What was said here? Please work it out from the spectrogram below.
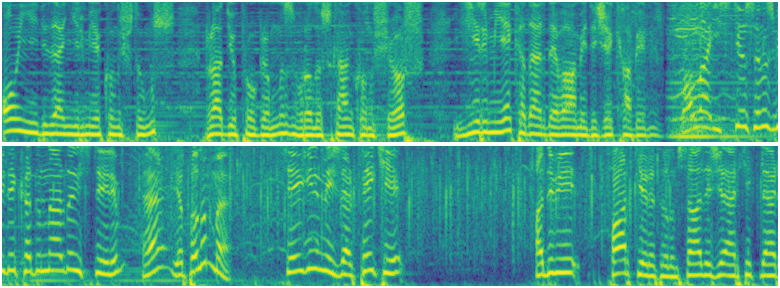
17'den 20'ye konuştuğumuz radyo programımız Vural Özkan konuşuyor. 20'ye kadar devam edecek haberiniz. Valla istiyorsanız bir de kadınlardan isteyelim. He? Yapalım mı? Sevgili dinleyiciler peki hadi bir fark yaratalım. Sadece erkekler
